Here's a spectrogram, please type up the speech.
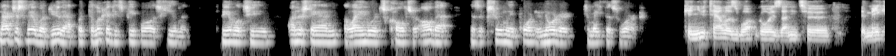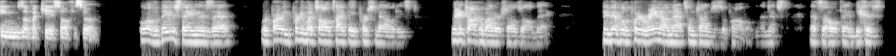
not just to be able to do that, but to look at these people as human, to be able to understand the language, culture, all that is extremely important in order to make this work. Can you tell us what goes into the makings of a case officer? Well, the biggest thing is that we're probably pretty much all type A personalities. We could talk about ourselves all day. Being able to put a rein on that sometimes is a problem, and that's that's the whole thing because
